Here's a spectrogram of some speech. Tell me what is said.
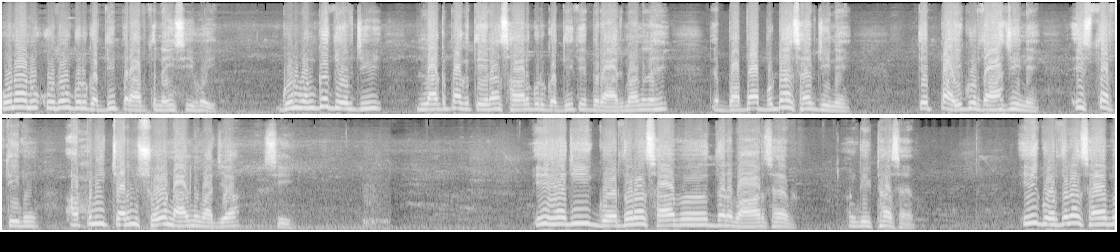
ਉਹਨਾਂ ਨੂੰ ਉਦੋਂ ਗੁਰਗੱਦੀ ਪ੍ਰਾਪਤ ਨਹੀਂ ਸੀ ਹੋਈ। ਗੁਰੂ ਅੰਗਦ ਦੇਵ ਜੀ ਲਗਭਗ 13 ਸਾਲ ਗੁਰਗੱਦੀ ਤੇ ਬਿਰਾਜਮਾਨ ਰਹੇ ਤੇ ਬਾਬਾ ਬੁੱਢਾ ਸਾਹਿਬ ਜੀ ਨੇ ਤੇ ਭਾਈ ਗੁਰਦਾਸ ਜੀ ਨੇ ਇਸ ਧਰਤੀ ਨੂੰ ਆਪਣੀ ਚਰਨ ਛੋਹ ਨਾਲ ਨਿਵਾਜਿਆ ਸੀ। ਇਹ ਹੈ ਜੀ ਗੁਰਦੁਆਰਾ ਸਾਹਿਬ ਦਰਬਾਰ ਸਾਹਿਬ, ਅੰਗੀਠਾ ਸਾਹਿਬ। ਇਹ ਗੁਰਦੁਆਰਾ ਸਾਹਿਬ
